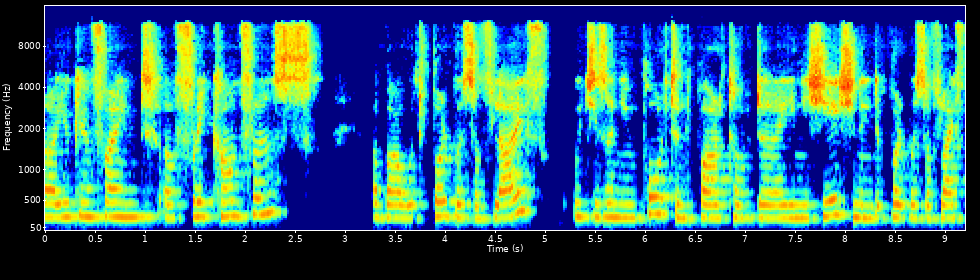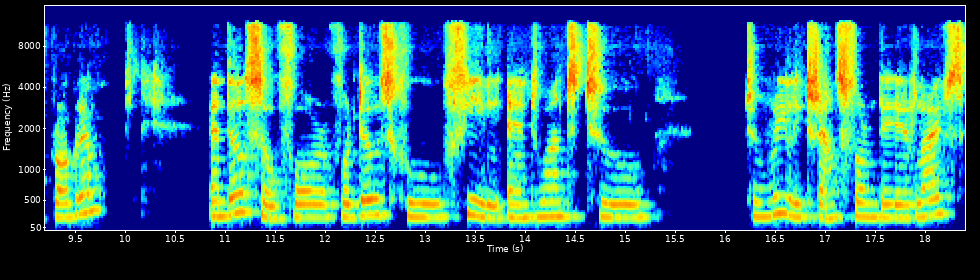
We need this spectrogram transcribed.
uh, you can find a free conference about purpose of life which is an important part of the initiation in the Purpose of Life program. And also for, for those who feel and want to, to really transform their lives,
